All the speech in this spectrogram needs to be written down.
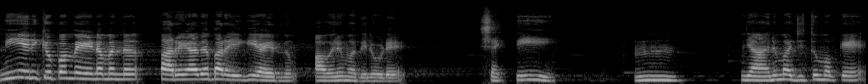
നീ എനിക്കൊപ്പം വേണമെന്ന് പറയാതെ പറയുകയായിരുന്നു അവനും അതിലൂടെ. ശക്തി. ഞാനും അജിത്തുമൊക്കെ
